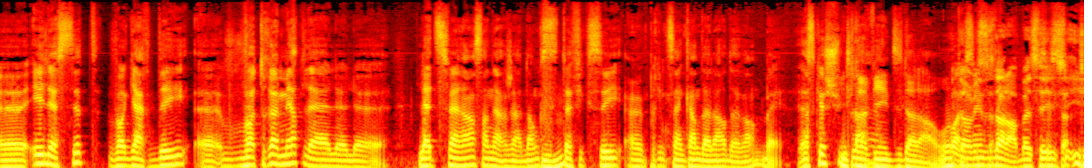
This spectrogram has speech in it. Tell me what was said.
euh, et le site va garder, euh, va te remettre le, le- le- la différence en argent. Donc, si Mhm. tu as fixé un prix de 50 de vente, ben, est-ce que je suis Il te clair? revient 10 dollars. Ouais, Ça c'est revient ça. 10 dollars. Ben, c'est, il,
